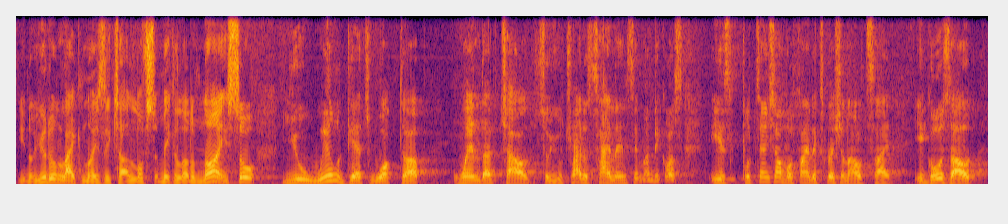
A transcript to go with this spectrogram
You know, you don't like noise. The child loves to make a lot of noise. So you will get worked up when that child, so you try to silence him, and because his potential must find expression outside, he goes out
